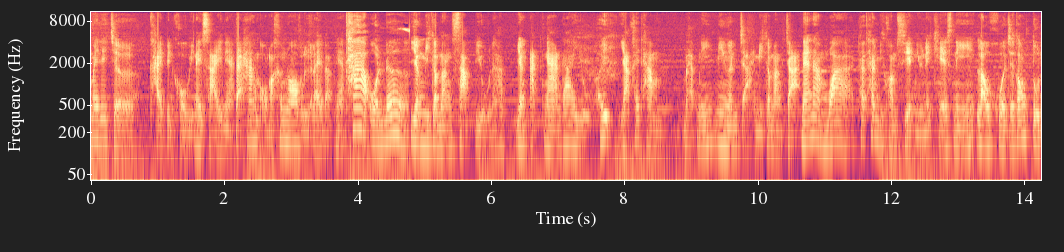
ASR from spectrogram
ไม่ได้เจอใครเป็นโควิดในไซต์เนี่ยแต่ห้ามออกมาข้างนอกหรืออะไรแบบเนี้ยถ้าโอนเนอร์ยังมีกำลังทรัพย์อยู่นะครับยังอัดงานได้อยู่เฮ้ยอยากให้ทำแบบนี้มีเงินจ่ายมีกำลังจ่าย แนะนำว่าถ้าท่านมีความเสี่ยงอยู่ในเคสนี้ เราควรจะต้องตุน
